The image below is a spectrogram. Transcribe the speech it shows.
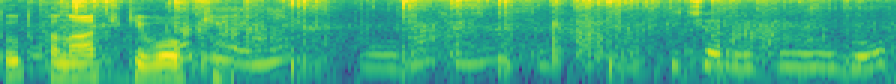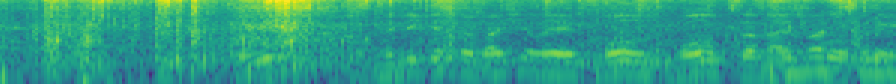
Тут канадські вовки. І чорний кругу. Ми тільки що бачили, як волк, волк за наш покрив.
